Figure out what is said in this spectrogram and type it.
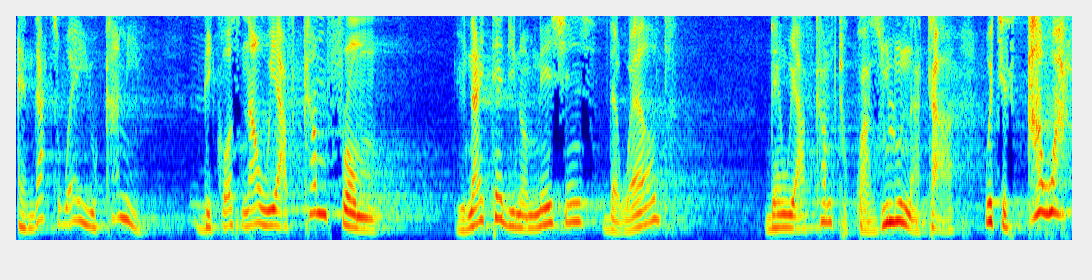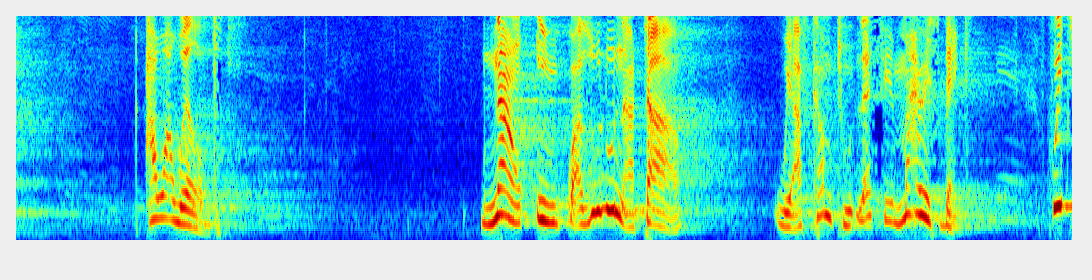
And that's where you come in. Because now we have come from United Denominations, the world, then we have come to KwaZulu Natal, which is our our world. Now, in KwaZulu Natal, we have come to, let's say, Maritzburg. Which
